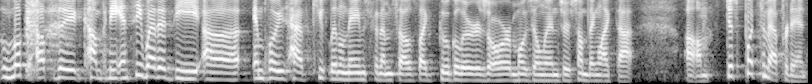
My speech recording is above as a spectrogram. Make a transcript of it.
look up the company and see whether the uh, employees have cute little names for themselves, like Googlers or Mozillans or something like that. Um, just put some effort in.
